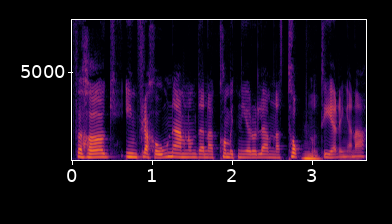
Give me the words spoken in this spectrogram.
för hög inflation, även om den har kommit ner och lämnat toppnoteringarna. Mm.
